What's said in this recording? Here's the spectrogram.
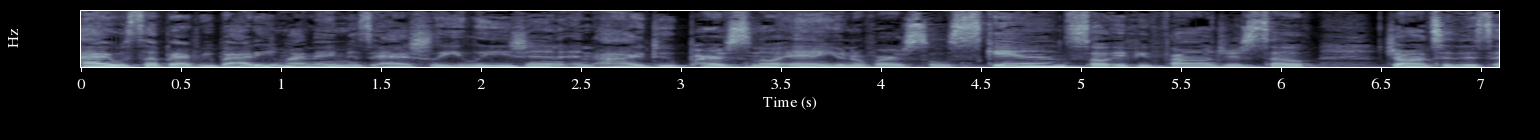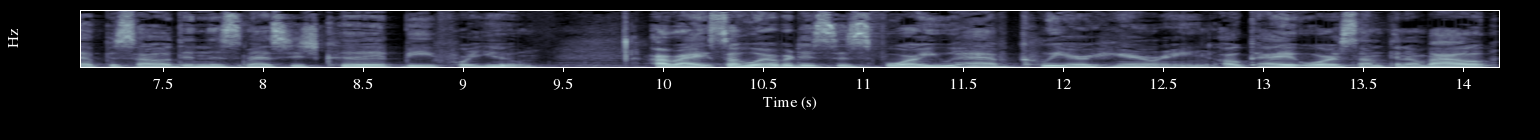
Hi, what's up, everybody? My name is Ashley Elysian, and I do personal and universal scans. So, if you found yourself drawn to this episode, then this message could be for you. All right, so whoever this is for, you have clear hearing, okay, or something about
